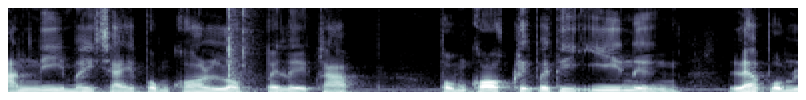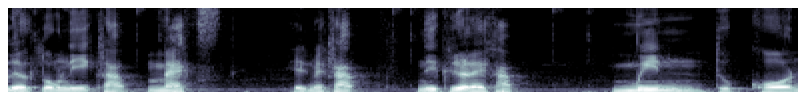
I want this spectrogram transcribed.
อันนี้ไม่ใช้ผมก็ลบไปเลยครับ ผมขอคลิกไปที่ e 1 แล้วผมเลือกตรงนี้ครับ max เห็นไหมครับ นี่คืออะไรครับ min ทุกคน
